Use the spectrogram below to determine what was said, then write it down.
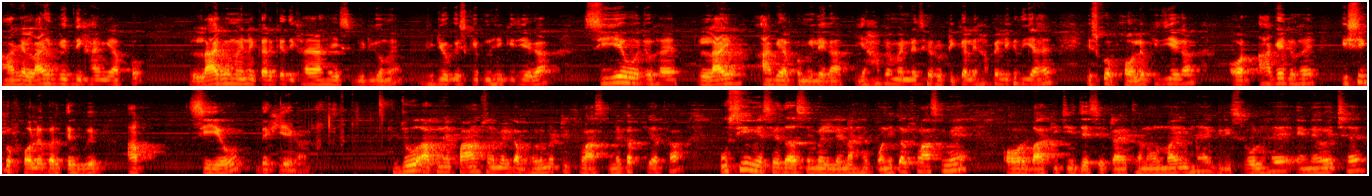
आगे लाइव भी दिखाएँगे आपको। लाइव मैंने करके दिखाया है इस वीडियो में वीडियो को स्किप नहीं कीजिएगा। सी ए वो जो है लाइव आगे आपको मिलेगा। यहाँ पे मैंने थ्योरेटिकल यहाँ पे लिख दिया है, इसको फॉलो कीजिएगा और आगे जो है, इसी को फॉलो करते हुए आप सी ए देखिएगा। जो आपने 500 सौ का वॉलोमेट्रिक फ्लास्क मेकअप किया था, उसी में से 10 एम लेना है पोनिकल फ्लास्क में और बाकी चीज़ जैसे ट्राइथनोलमाइन है ग्रीस रोल है एन है,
